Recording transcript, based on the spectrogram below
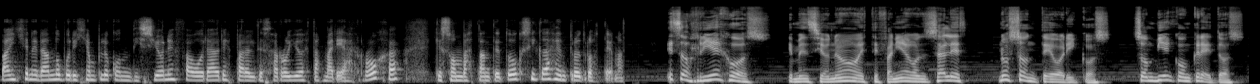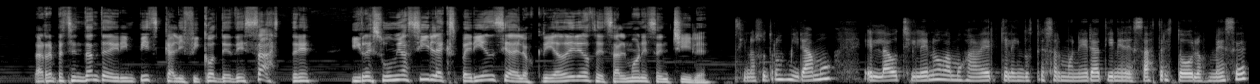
van generando, por ejemplo, condiciones favorables para el desarrollo de estas mareas rojas, que son bastante tóxicas, entre otros temas. Esos riesgos que mencionó Estefanía González no son teóricos, son bien concretos. La representante de Greenpeace calificó de desastre y resumió así la experiencia de los criaderos de salmones en Chile. Si nosotros miramos el lado chileno, vamos a ver que la industria salmonera tiene desastres todos los meses,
